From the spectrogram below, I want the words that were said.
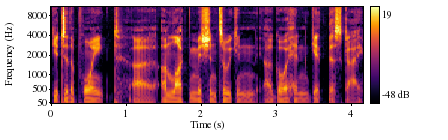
get to the point, uh, unlock the mission, so we can uh, go ahead and get this guy.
